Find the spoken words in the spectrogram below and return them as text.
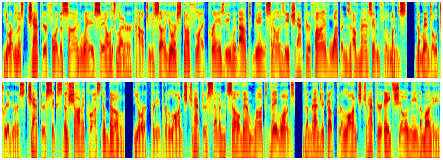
Your List. Chapter 4 The Sideways Sales Letter How to Sell Your Stuff Like Crazy Without Being Salesy. Chapter 5 Weapons of Mass Influence. The Mental Triggers. Chapter 6 The Shot Across the Bow. Your pre pre launch. Chapter 7 Sell Them What They Want. The Magic of Pre Launch. Chapter 8 Show Me the Money.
